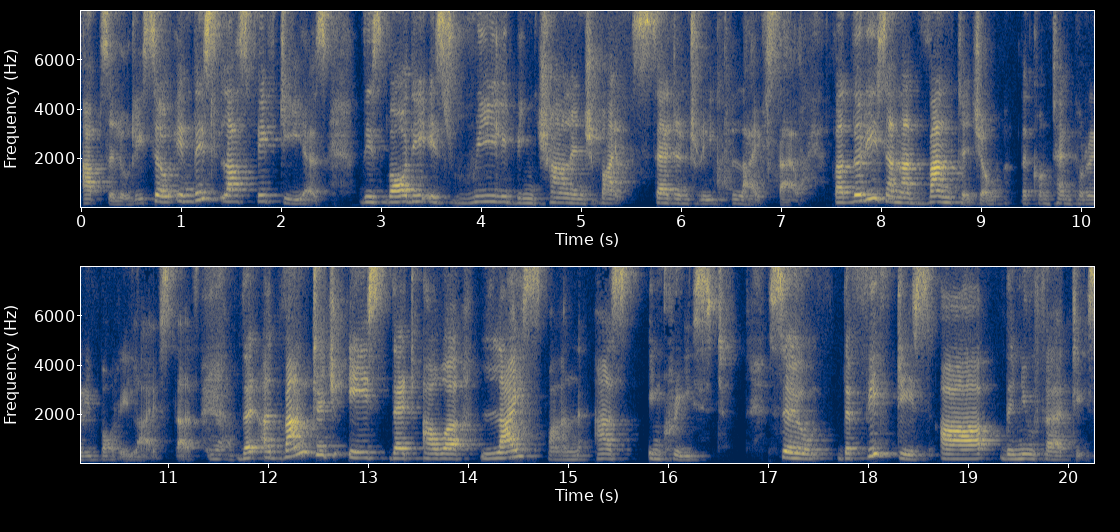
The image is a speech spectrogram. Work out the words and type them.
absolutely so in this last 50 years this body is really being challenged by sedentary lifestyle but there is an advantage of the contemporary body lifestyle Yeah. the advantage is that our lifespan has increased. So the 50s are the new 30s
